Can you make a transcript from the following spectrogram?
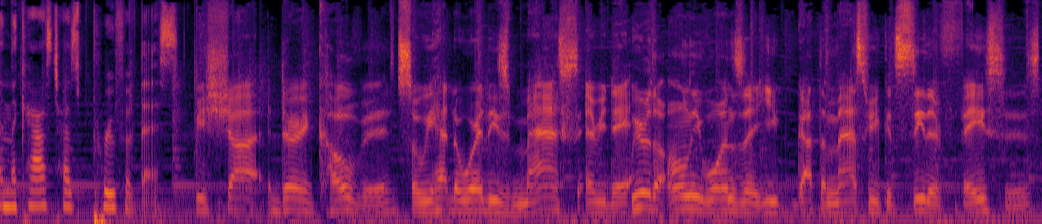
and the cast has proof of this. We shot during COVID, so we had to wear these masks every day. We were the only ones that you got the mask where you could see their faces.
